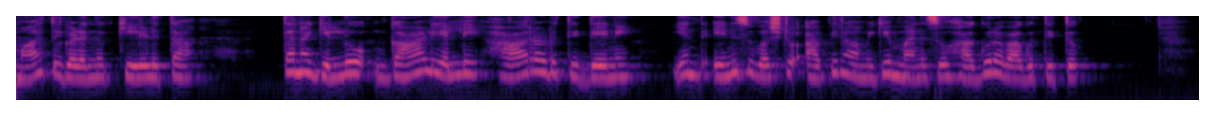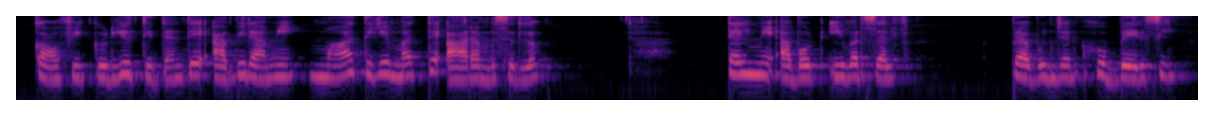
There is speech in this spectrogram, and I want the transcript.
ಮಾತುಗಳನ್ನು ಕೇಳುತ್ತಾ ತನಗೆಲ್ಲೋ ಗಾಳಿಯಲ್ಲಿ ಹಾರಾಡುತ್ತಿದ್ದೇನೆ. ಎಂದು ಎನಿಸುವಷ್ಟು ಅಭಿರಾಮಿಗೆ ಮನಸ್ಸು ಹಗುರವಾಗುತ್ತಿತ್ತು. ಕಾಫಿ ಕುಡಿಯುತ್ತಿದ್ದಂತೆ ಅಭಿರಾಮಿ ಮಾತಿಗೆ ಮತ್ತೆ ಆರಂಭಿಸಿದ್ಲು. Tell me about yourself Prabhunjan ಹುಬ್ಬೇರಿಸಿ.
